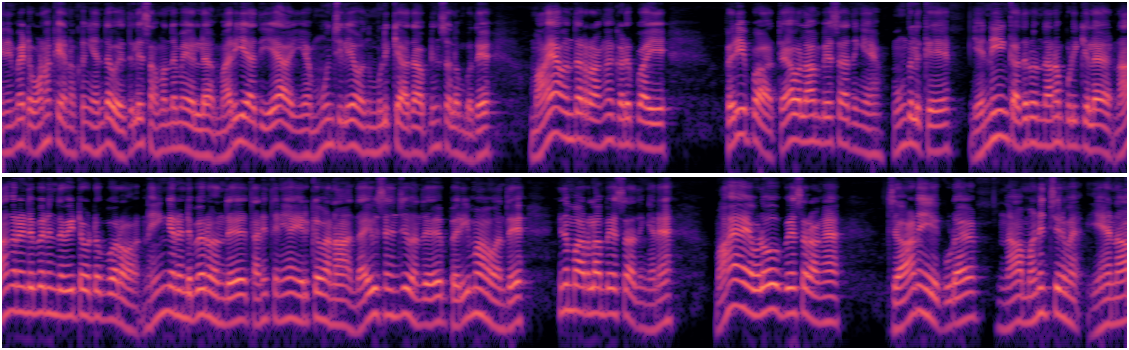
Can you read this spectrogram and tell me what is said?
இனிமேட்டு உனக்கு எனக்கும் எந்த விதத்துலேயும் சம்மந்தமே இல்லை. மரியாதையே என் மூஞ்சிலேயே வந்து முழிக்காது அப்படின்னு சொல்லும்போது மாயா வந்துடுறாங்க கடுப்பாயி. பெரியப்பா தேவையில்லாமல் பேசாதீங்க. உங்களுக்கு என்னையும் கதிரும் தானே பிடிக்கல. நாங்கள் ரெண்டு பேரும் இந்த வீட்டை விட்டு போகிறோம் நீங்கள் ரெண்டு பேரும் வந்து தனித்தனியாக இருக்க வேணாம். தயவு செஞ்சு வந்து பெரியம்மா வந்து இது மாதிரிலாம் பேசாதீங்கண்ணே. மாயா எவ்வளவோ பேசுகிறாங்க ஜானகியை கூட நான் மன்னிச்சிருவேன். ஏன்னா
